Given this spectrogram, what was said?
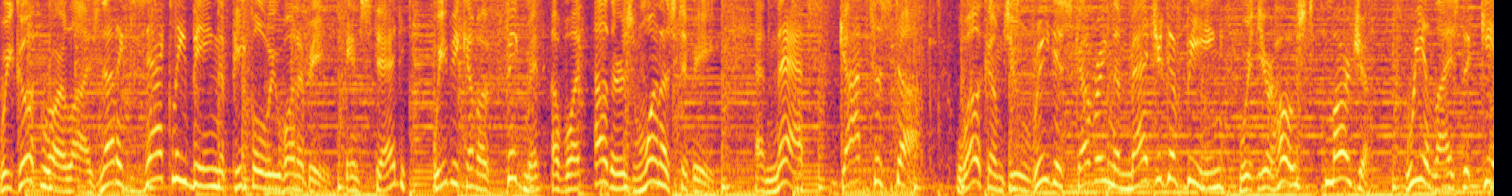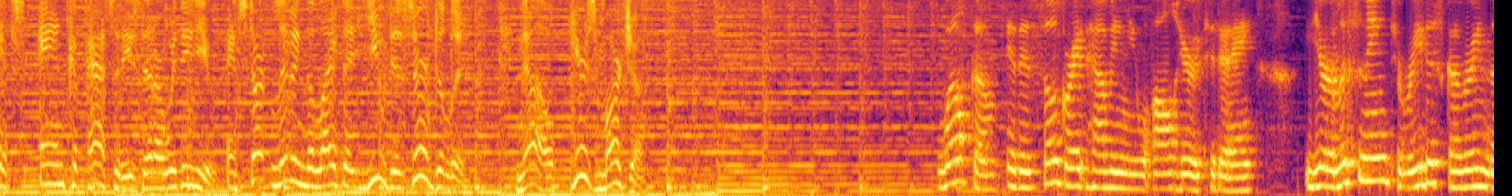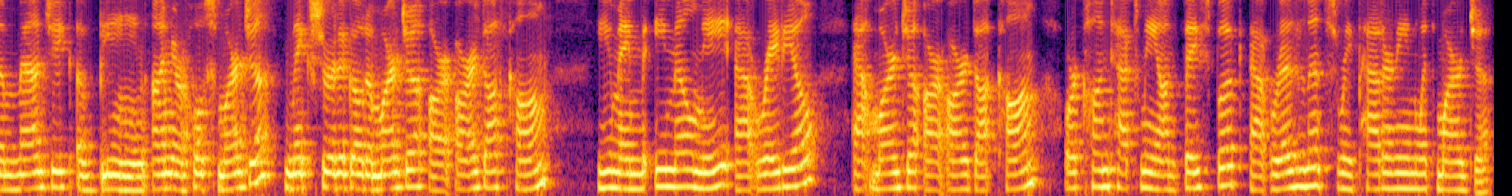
We go through our lives not exactly being the people we want to be. Instead, we become a figment of what others want us to be. And that's got to stop. Welcome to Rediscovering the Magic of Being with your host, Marja. Realize the gifts and capacities that are within you and start living the life that you deserve to live. Now, here's Marja. Welcome. It is so great having you all here today. You're listening to Rediscovering the Magic of Being. I'm your host, Marja. Make sure to go to marjarr.com. You may email me at radio at marjarr.com or contact me on Facebook at Resonance Repatterning with Marja.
